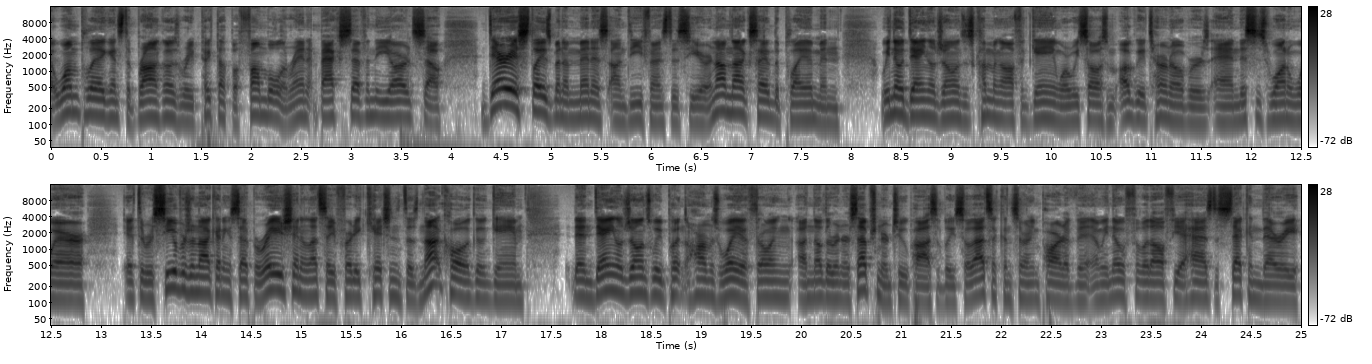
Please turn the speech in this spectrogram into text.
that one play against the Broncos where he picked up a fumble and ran it back 70 yards. So Darius Slay has been a menace on defense this year, and I'm not excited to play him. And we know Daniel Jones is coming off a game where we saw some ugly turnovers, and this is one where if the receivers are not getting separation, and let's say Freddie Kitchens does not call a good game, then Daniel Jones will be put in harm's way of throwing another interception or two, possibly. So that's a concerning part of it. And we know Philadelphia has the secondary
